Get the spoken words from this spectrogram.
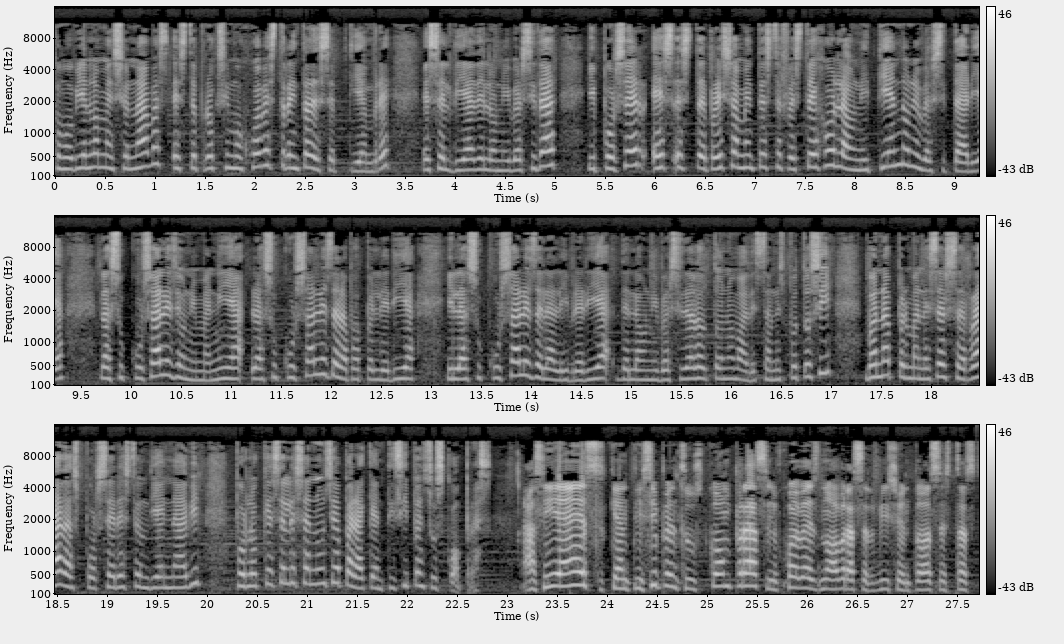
Como bien lo mencionabas, este próximo jueves 30 de septiembre es el Día de la Universidad y por ser es este precisamente este festejo, la Unitienda Universitaria, las sucursales de Unimanía, las sucursales de la papelería y las sucursales de la librería de la Universidad Autónoma de San Luis Potosí van a permanecer cerradas por ser este un día inhábil, por lo que se les anuncia para que anticipen sus compras. Así es, que anticipen sus compras. El jueves no habrá servicio en todas estas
